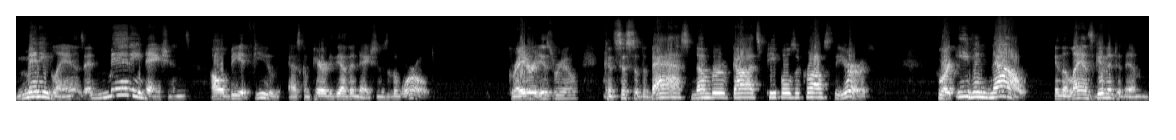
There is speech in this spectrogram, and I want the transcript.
many lands, and many nations, albeit few as compared to the other nations of the world. Greater Israel consists of the vast number of God's peoples across the earth who are even now in the lands given to them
